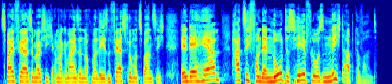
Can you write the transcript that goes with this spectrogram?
Zwei Verse möchte ich einmal gemeinsam nochmal lesen. Vers 25. Denn der Herr hat sich von der Not des Hilflosen nicht abgewandt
